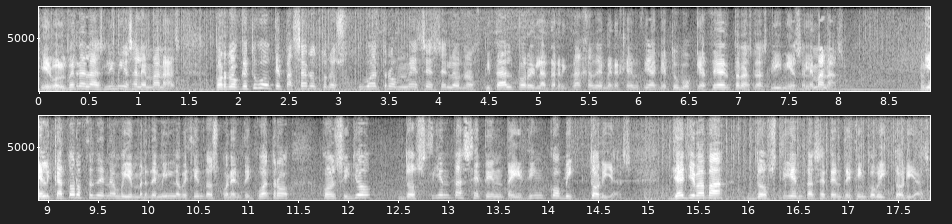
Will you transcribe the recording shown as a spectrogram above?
y volver a las líneas alemanas, por lo que tuvo que pasar otros cuatro meses en el hospital por el aterrizaje de emergencia que tuvo que hacer tras las líneas alemanas y el 14 de noviembre de 1944 consiguió 275 victorias. Ya llevaba 275 victorias.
